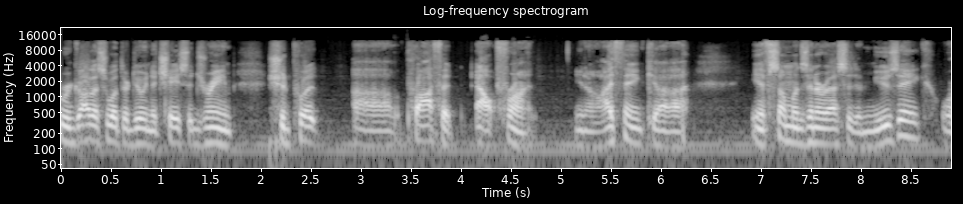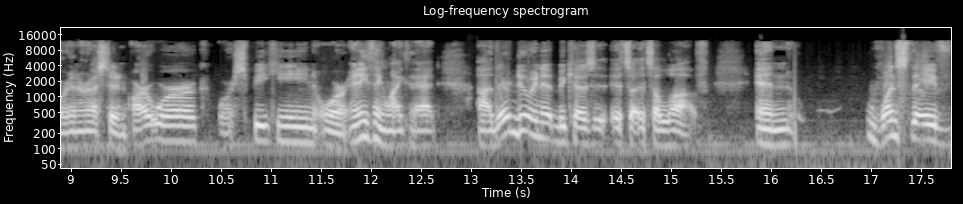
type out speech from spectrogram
regardless of what they're doing to chase a dream, should put uh, profit out front. You know, I think uh, if someone's interested in music or interested in artwork or speaking or anything like that, uh, they're doing it because it's a, it's a love. And once they've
